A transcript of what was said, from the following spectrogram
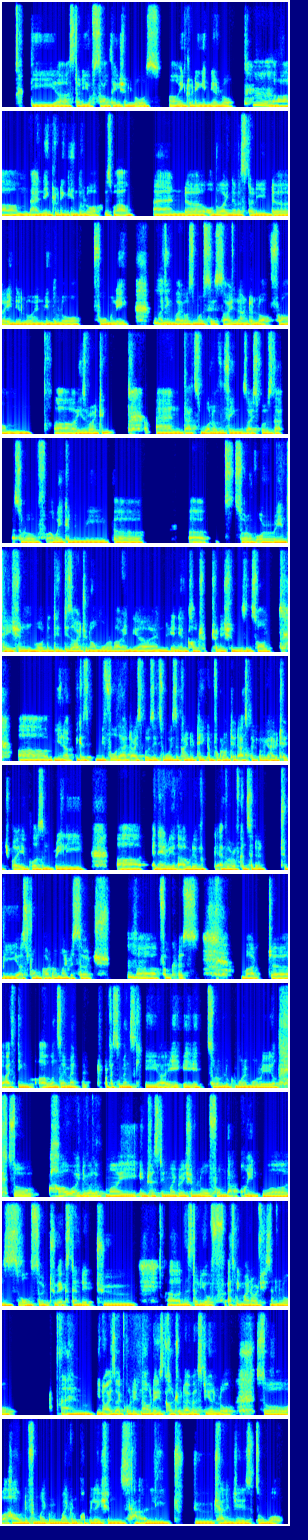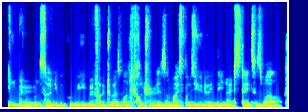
the uh, study of South Asian laws, uh, including Indian law, hmm. um, and including Hindu law as well. And uh, although I never studied Indian law and Hindu law formally, mm-hmm. I think by osmosis I learned a lot from his writing. Oh. And that's one of the things I suppose that sort of awakened in me the uh, sort of orientation or the desire to know more about India and Indian culture traditions and so on. Uh, you know, because before that, I suppose it's always a kind of taken for granted aspect of your heritage, but it wasn't really uh, an area that I would have ever have considered to be a strong part of my research mm-hmm. uh, focus. But uh, I think uh, once I met Professor Menski, uh, it, it, sort of looked more and more real. So how I developed my interest in migration law from that point was also to extend it to uh, the study of ethnic minorities and law. And, you know, as I call it nowadays, cultural diversity and law. So how different migrant, migrant populations lead to challenges or what in Britain, certainly we could be referred to as multiculturalism. I suppose you do in the United States as well.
